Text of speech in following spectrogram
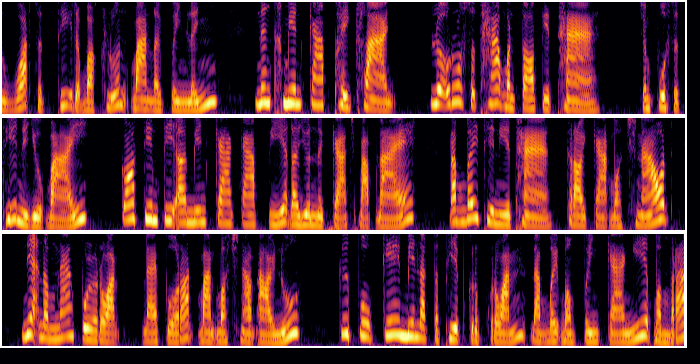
នុវត្តសិទ្ធិរបស់ខ្លួនបានដោយពេញលេញនិងគ្មានការភ័យខ្លាចលោករស់សុថាបន្តទៀតថាចំពោះសិទ្ធិនយោបាយក៏ទាមទារឲ្យមានការការពារដោយយន្តការច្បាប់ដែរដើម្បីធានាថាក្រោយការបោះឆ្នោតអ្នកតំណាងពលរដ្ឋដែលពលរដ្ឋបានបោះឆ្នោតឲ្យនោះគឺពួកគេមានលទ្ធភាពគ្រប់គ្រាន់ដើម្បីបំពេញការងារបម្រើ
